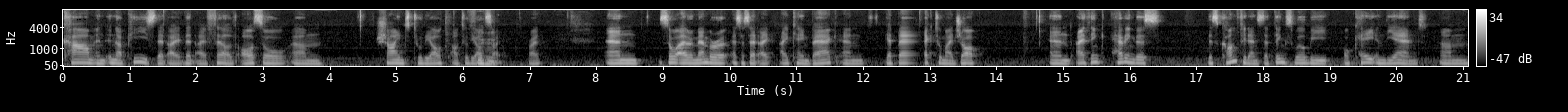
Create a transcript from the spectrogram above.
calm and inner peace that I that I felt also um, shined to the out, out to the mm-hmm. outside, right? And so I remember, as I said, I, I came back and get back to my job, and I think having this this confidence that things will be okay in the end, um,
